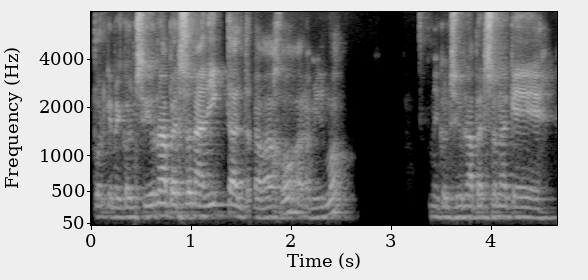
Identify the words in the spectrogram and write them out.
porque me considero una persona adicta al trabajo ahora mismo. Me considero una persona que,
